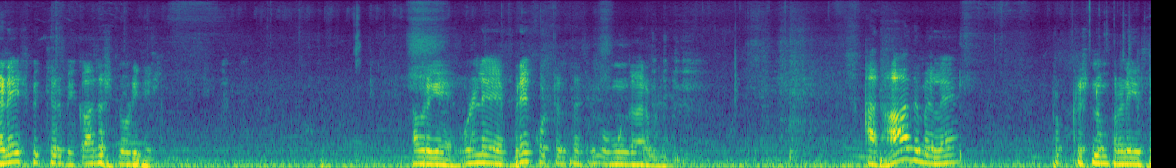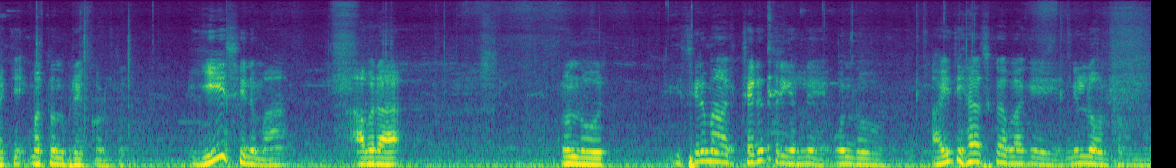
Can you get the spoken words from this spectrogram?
ಗಣೇಶ್ ಪಿಕ್ಚರ್ ಬೇಕಾದಷ್ಟು ನೋಡಿದ್ದೀರಿ. ಅವರಿಗೆ ಒಳ್ಳೆ ಬ್ರೇಕ್ ಕೊಟ್ಟಂತ ಹೇಳಿ ಮುಂಗಾರು ಮಳೆ ಅದಾದ ಮೇಲೆ ಕೃಷ್ಣಂ ಪ್ರಣಯ ಸಖಿ ಮತ್ತೊಂದು ಬ್ರೇಕ್ ಕೊಡ್ತು. ಈ ಸಿನಿಮಾ ಅವರ ಒಂದು ಈ ಸಿನಿಮಾ ಚರಿತ್ರೆಯಲ್ಲಿ ಒಂದು ಐತಿಹಾಸಿಕವಾಗಿ ನಿಲ್ಲುವಂಥ ಒಂದು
